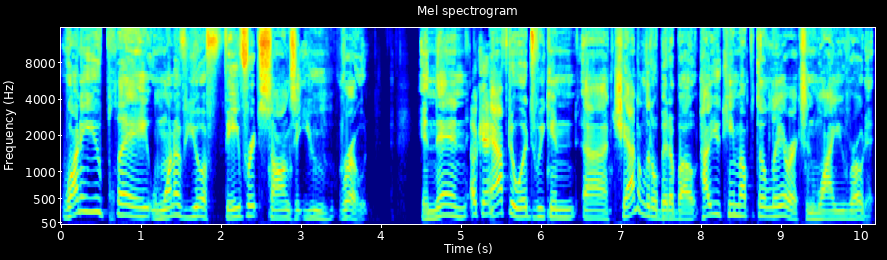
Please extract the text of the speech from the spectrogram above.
why don't you play one of your favorite songs that you wrote and then okay. afterwards, we can uh, chat a little bit about how you came up with the lyrics and why you wrote it.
